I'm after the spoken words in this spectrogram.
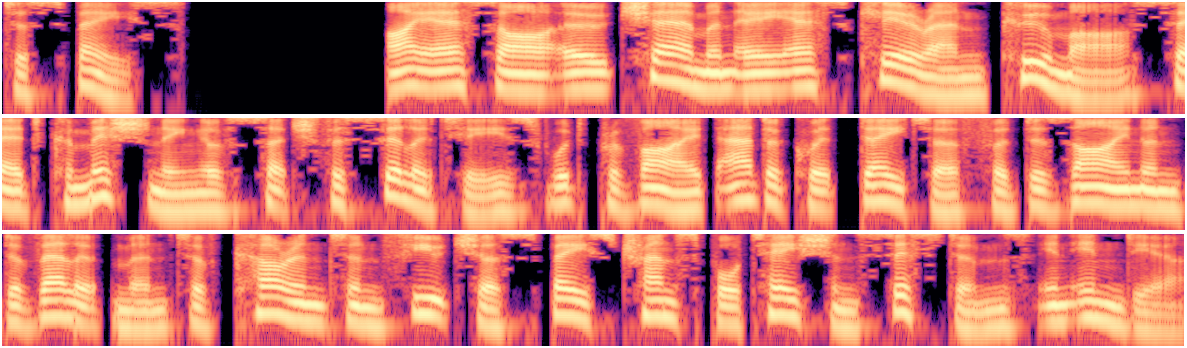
to space. ISRO Chairman A. S. Kiran Kumar said commissioning of such facilities would provide adequate data for design and development of current and future space transportation systems in India.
